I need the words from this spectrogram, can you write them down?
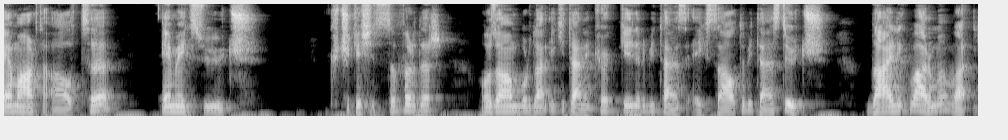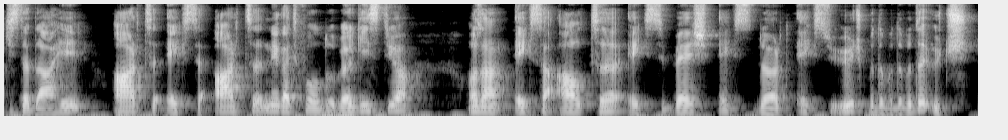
m artı 6 m eksi 3 küçük eşit sıfırdır. O zaman buradan iki tane kök gelir. Bir tanesi eksi 6 bir tanesi de 3. Dahillik var mı? Var. İkisi de dahil. Artı eksi artı negatif olduğu bölge istiyor. O zaman eksi 6, eksi 5, eksi 4, eksi 3, bıdı bıdı bıdı 3.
